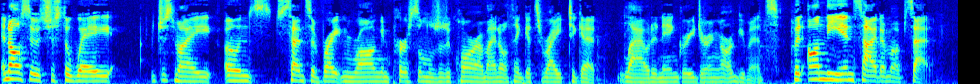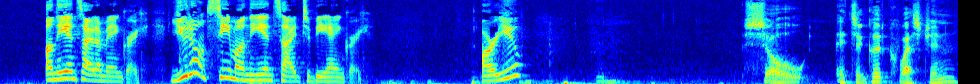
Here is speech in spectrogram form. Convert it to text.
and also it's just the way, just my own sense of right and wrong and personal decorum. I don't think it's right to get loud and angry during arguments. But on the inside, I'm upset. On the inside, I'm angry. You don't seem on the inside to be angry. Are you? So it's a good question.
